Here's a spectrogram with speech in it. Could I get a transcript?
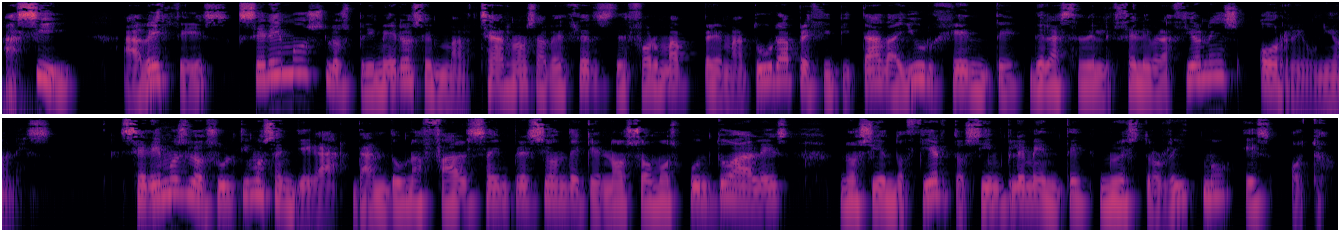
Así, a veces seremos los primeros en marcharnos, a veces de forma prematura, precipitada y urgente, de las celebraciones o reuniones. Seremos los últimos en llegar, dando una falsa impresión de que no somos puntuales, no siendo cierto, simplemente nuestro ritmo es otro.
